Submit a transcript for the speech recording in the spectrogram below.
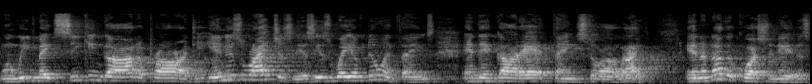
when we make seeking God a priority in his righteousness, his way of doing things, and then God add things to our life. And another question is,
